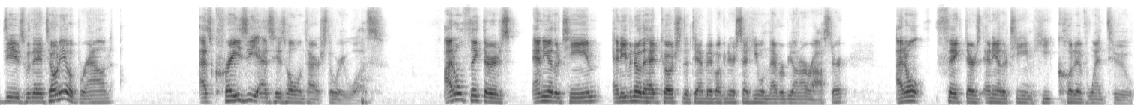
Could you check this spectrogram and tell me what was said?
Deeves with Antonio Brown, as crazy as his whole entire story was, I don't think there's any other team. And even though the head coach of the Tampa Bay Buccaneers said he will never be on our roster, I don't think there's any other team he could have went to.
